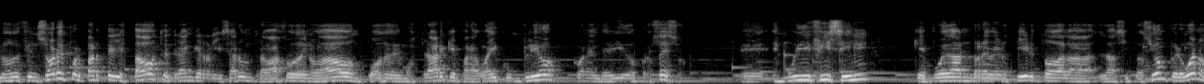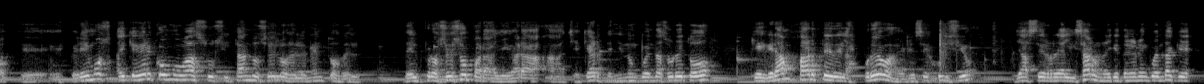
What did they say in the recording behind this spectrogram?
los defensores por parte del Estado tendrán que realizar un trabajo denodado en pos de demostrar que Paraguay cumplió con el debido proceso. Eh, es muy difícil que puedan revertir toda la, situación, pero bueno, eh, esperemos, hay que ver cómo va suscitándose los elementos del, proceso para llegar a, a, chequear, teniendo en cuenta sobre todo que gran parte de las pruebas en ese juicio ya se realizaron. Hay que tener en cuenta que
